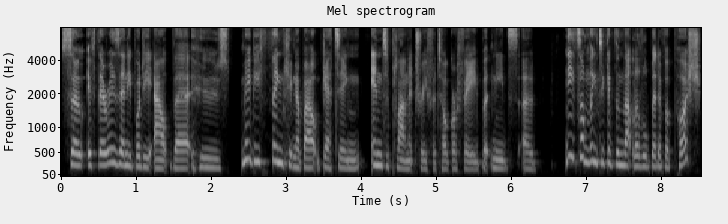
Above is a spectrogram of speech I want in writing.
So if there is anybody out there who's maybe thinking about getting into planetary photography but needs a needs something to give them that little bit of a push,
